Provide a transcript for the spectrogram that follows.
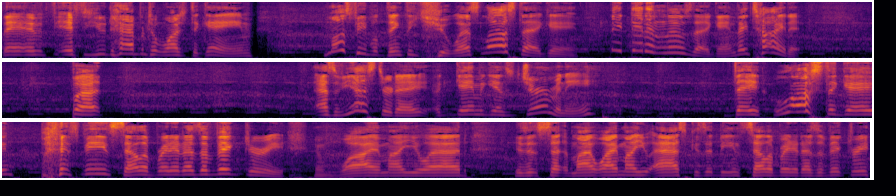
that if, if you'd happen to watch the game, most people think the U.S. lost that game. They didn't lose that game, they tied it. But as of yesterday, a game against Germany, they lost the game but it's being celebrated as a victory. And why, might you add, is it ce- my why might you ask is it being celebrated as a victory?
